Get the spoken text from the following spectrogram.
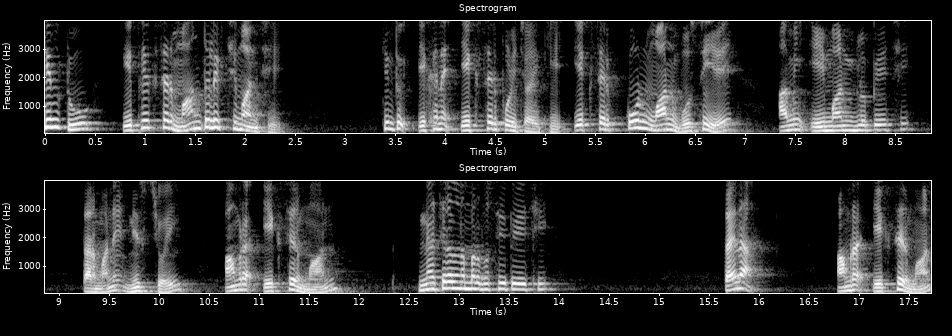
কিন্তু এফএক্সের মান তো লিখছি মানছি, কিন্তু এখানে এক্সের পরিচয় কি? এক্সের কোন মান বসিয়ে আমি এই মানগুলো পেয়েছি? তার মানে নিশ্চয়ই আমরা এক্সের মান ন্যাচারাল নাম্বার বসিয়ে পেয়েছি। তাই না? আমরা এক্সের মান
